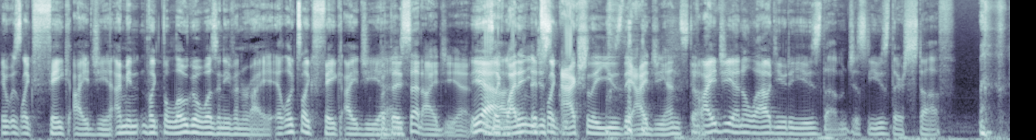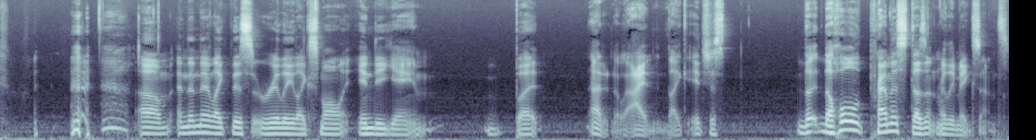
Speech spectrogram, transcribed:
it was like fake IGN. I mean, like the logo wasn't even right. It looked like fake IGN. But they said IGN. Yeah, it's like why didn't you just like- actually use the IGN if stuff? IGN allowed you to use them, just use their stuff. um, and then they're like this really like small indie game, but I don't know. I like it's just the the whole premise doesn't really make sense.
